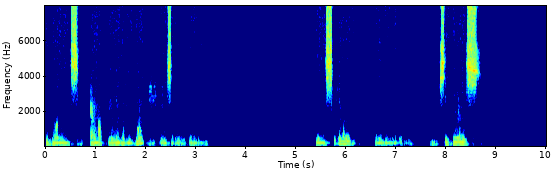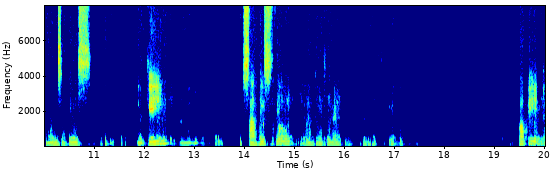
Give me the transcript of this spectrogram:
because cannot the report. Sequence, non-sequence, again, service flow, copy a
